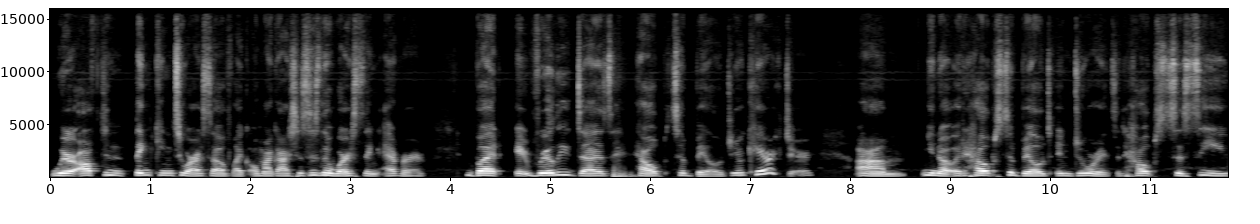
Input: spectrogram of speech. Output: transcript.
we're often thinking to ourselves, like, oh my gosh, this is the worst thing ever. But it really does help to build your character. Um, you know, it helps to build endurance, it helps to see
